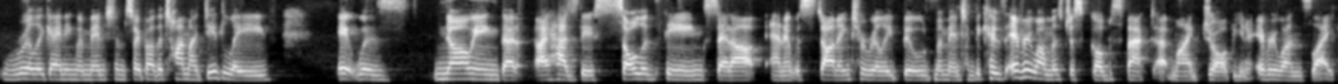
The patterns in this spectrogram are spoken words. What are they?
really gaining momentum. So by the time I did leave, it was knowing that I had this solid thing set up and it was starting to really build momentum because everyone was just gobsmacked at my job. You know, everyone's like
